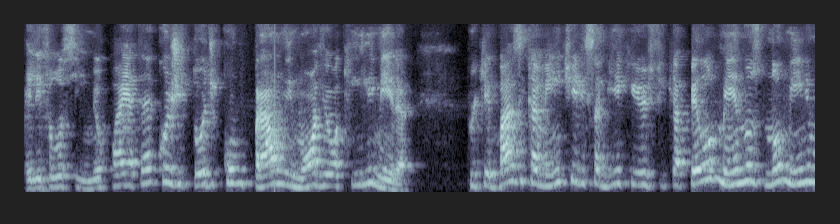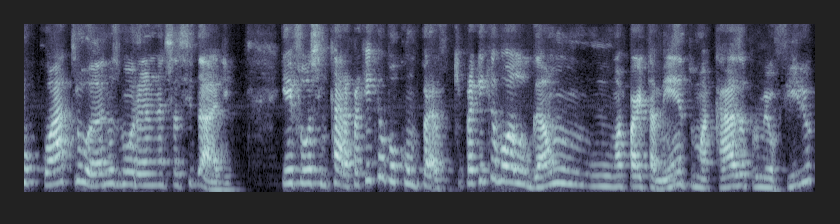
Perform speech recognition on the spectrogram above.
ele falou assim: meu pai até cogitou de comprar um imóvel aqui em Limeira, porque basicamente ele sabia que ia ficar pelo menos, no mínimo, quatro anos morando nessa cidade. E ele falou assim, cara, para que, que eu vou comprar? Para que, que eu vou alugar um, um apartamento, uma casa para o meu filho?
